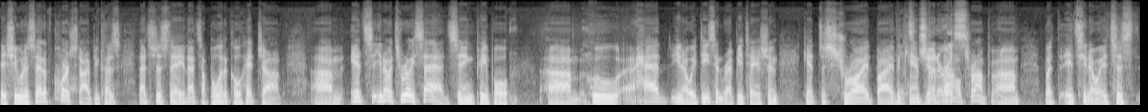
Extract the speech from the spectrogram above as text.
And she would have said, Of course not, because that's just a that's a political hit job. Um, it's you know it's really sad seeing people um, who had you know a decent reputation get destroyed by the That's cancer of. Donald Trump. Um, but it's you know it's just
